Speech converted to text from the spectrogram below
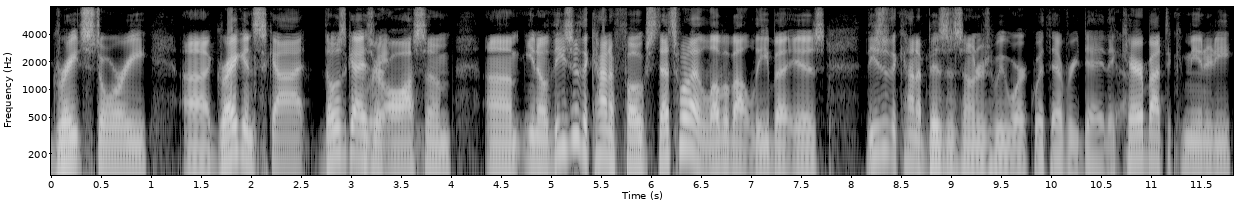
great story. Uh, Greg and Scott, those guys great. are awesome. Um, you know, these are the kind of folks. That's what I love about LIBA is these are the kind of business owners we work with every day. They yeah. care about the community.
